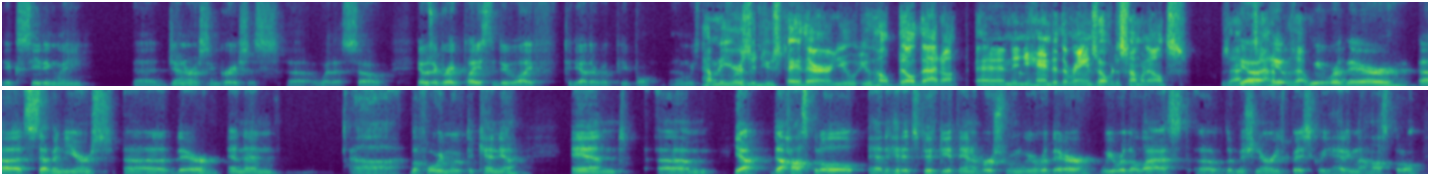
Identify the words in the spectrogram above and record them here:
exceedingly uh, generous and gracious uh, with us. So it was a great place to do life together with people and we how many years did you stay there? You you helped build that up and then you handed the reins over to someone else? Was that, yeah, was that, that... we were there uh, seven years uh, there, and then uh, before we moved to Kenya, and um, yeah, the hospital had hit its 50th anniversary when we were there. We were the last of the missionaries basically heading the hospital.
